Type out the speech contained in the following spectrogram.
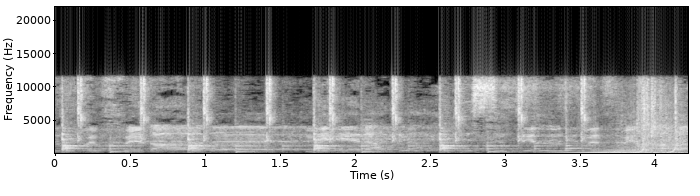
दिल पे फिदा है मेरा दिल इस दिल पे फिदा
